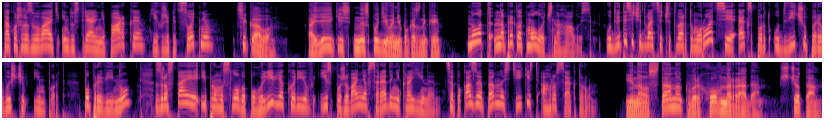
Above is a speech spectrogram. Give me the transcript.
Також розвивають індустріальні парки, їх вже під сотню. Цікаво. А є якісь несподівані показники? Ну от, наприклад, молочна галузь. У 2024 році експорт удвічі перевищив імпорт. Попри війну, зростає і промислове поголів'я корів, і споживання всередині країни. Це показує певну стійкість агросектору. І наостанок Верховна Рада. Що там?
